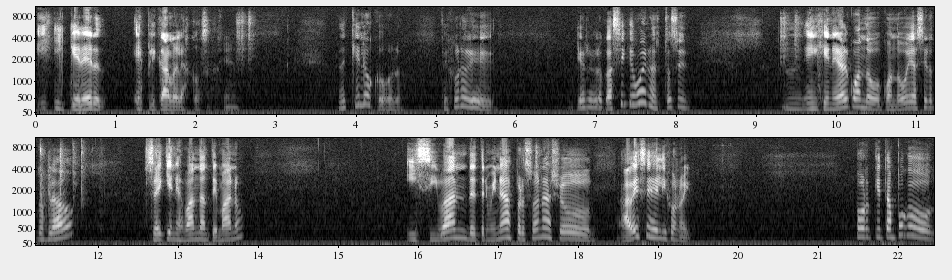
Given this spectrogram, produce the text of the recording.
y, querer explicarle las cosas. Sí. Qué loco, bro. Te juro que, es loco. Así que bueno, entonces, en general cuando, cuando voy a ciertos lados, sé quiénes van de antemano. Y si van determinadas personas, yo a veces elijo no ir. Porque tampoco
